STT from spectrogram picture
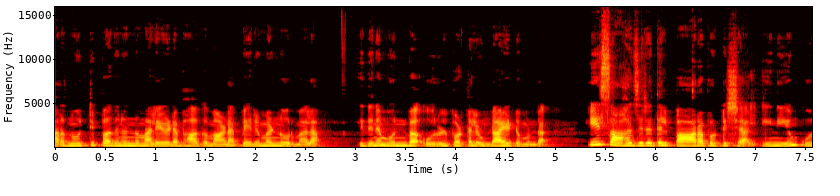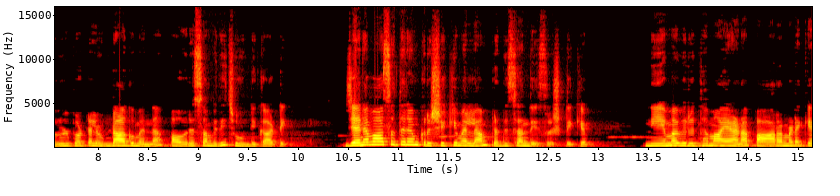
അറുന്നൂറ്റി പതിനൊന്ന് മലയുടെ ഭാഗമാണ് പെരുമണ്ണൂർ മല. ഇതിനു മുൻപ് ഉരുൾപൊട്ടൽ ഉണ്ടായിട്ടുമുണ്ട്. ഈ സാഹചര്യത്തിൽ പാറ പൊട്ടിച്ചാൽ ഇനിയും ഉരുൾപൊട്ടൽ ഉണ്ടാകുമെന്ന് പൗരസമിതി ചൂണ്ടിക്കാട്ടി. ജനവാസത്തിനും കൃഷിക്കുമെല്ലാം പ്രതിസന്ധി സൃഷ്ടിക്കും. നിയമവിരുദ്ധമായാണ് പാറമടയ്ക്ക്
